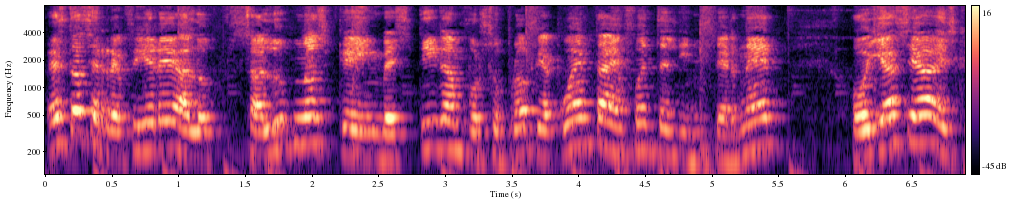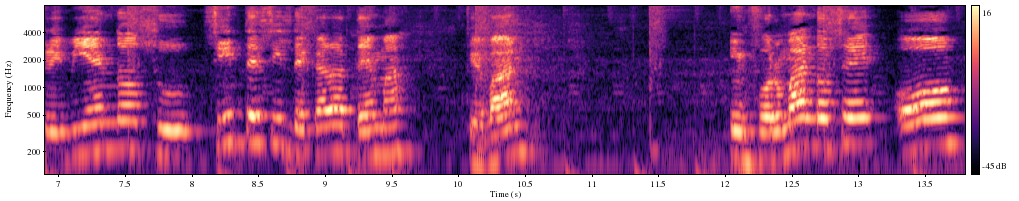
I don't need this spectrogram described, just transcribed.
Esto se refiere a los alumnos que investigan por su propia cuenta en fuentes de internet o ya sea escribiendo su síntesis de cada tema que van informándose o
